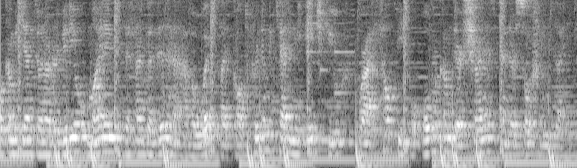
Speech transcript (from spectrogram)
Welcome again to another video. My name is Stefan Codvin and I have a website called Freedom Academy HQ where I help people overcome their shyness and their social anxiety.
